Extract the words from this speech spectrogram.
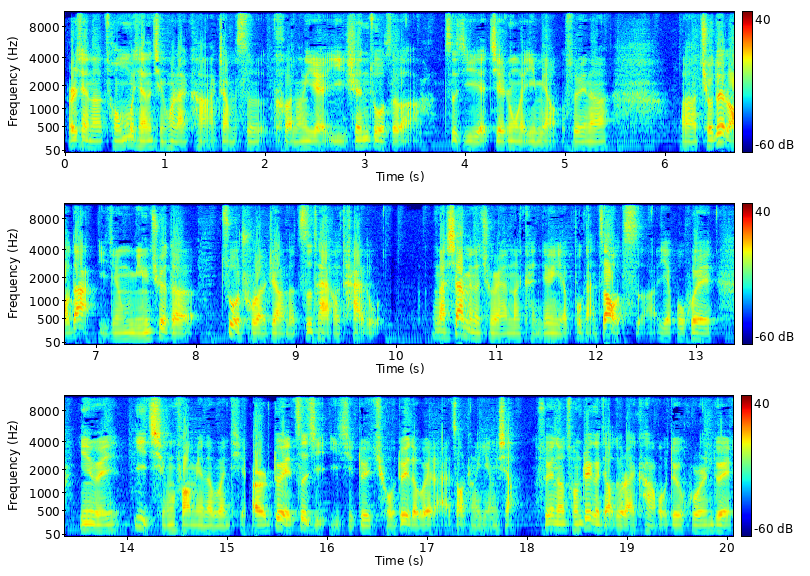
而且呢，从目前的情况来看啊，詹姆斯可能也以身作则啊，自己也接种了疫苗，所以呢，呃，球队老大已经明确的做出了这样的姿态和态度。那下面的球员呢，肯定也不敢造次啊，也不会因为疫情方面的问题而对自己以及对球队的未来造成影响。所以呢，从这个角度来看，我对湖人队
